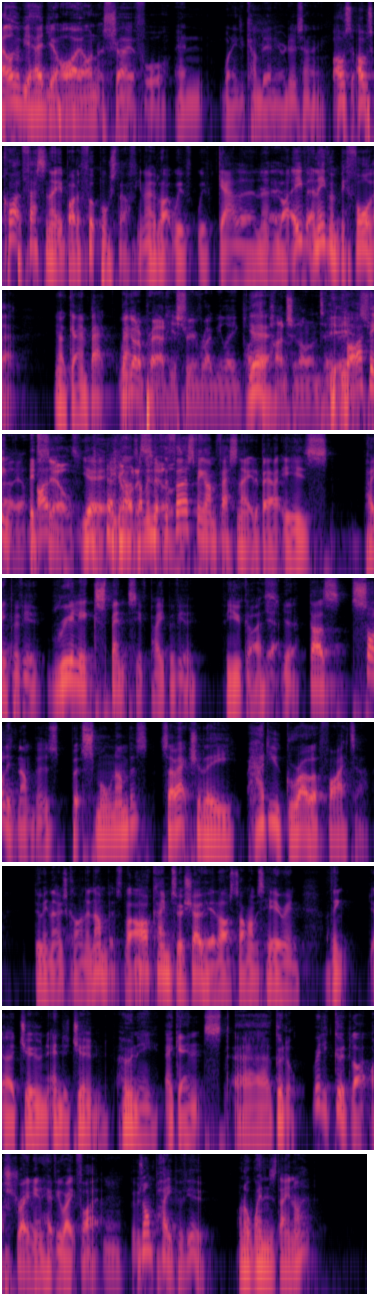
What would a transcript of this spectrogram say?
How long have you had your eye on Australia for and wanting to come down here and do something? I was I was quite fascinated by the football stuff, you know, like with with Gallen and like even and even before that, you know, going back. We've back- got a proud history of rugby league players Yeah. punching on on TV. in But I think Australia. It sells. Yeah, it does. I mean, the, the first thing I'm fascinated about is pay per view. Really expensive pay per view for you guys. Yeah. Yeah. Does solid numbers but small numbers. So actually, how do you grow a fighter doing those kind of numbers? Like I came to a show here last time I was here in I think uh, June, end of June. Huni against uh, Goodall. Really good, like Australian heavyweight fight. But it was on pay per view on a Wednesday night.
